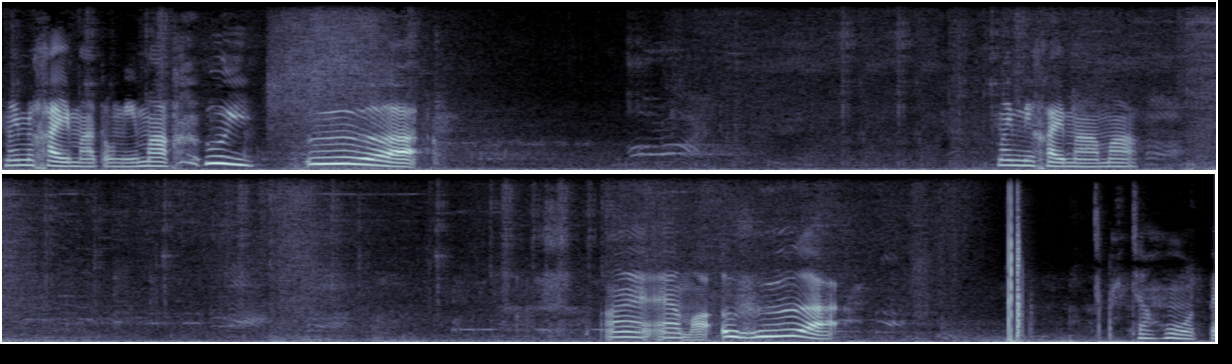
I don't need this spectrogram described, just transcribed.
ไม่มีใครมาตรงนี้มากอุ้ย เอื้อ ไม่มีใครมามาก I am เออเฮือจะโหดไป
